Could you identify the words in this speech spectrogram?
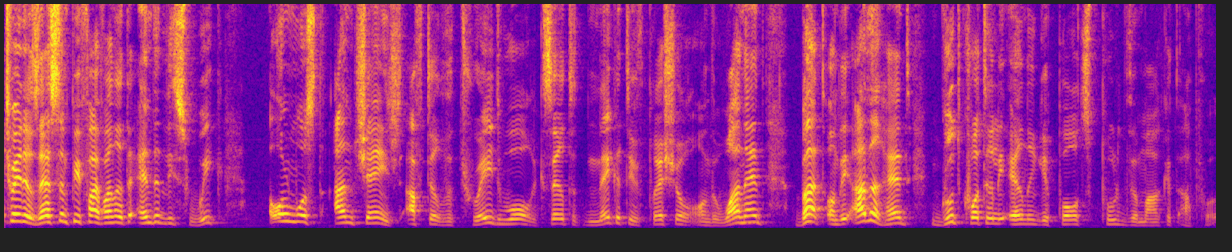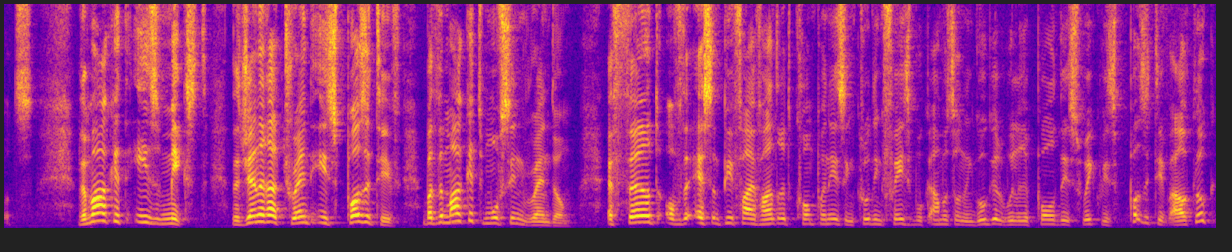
traders, the S&P 500 ended this week almost unchanged after the trade war exerted negative pressure on the one hand, but on the other hand, good quarterly earning reports pulled the market upwards. The market is mixed. The general trend is positive, but the market moves in random. A third of the S&P 500 companies, including Facebook, Amazon and Google, will report this week with positive outlook.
